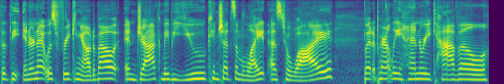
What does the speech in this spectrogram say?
that the internet was freaking out about. And Jack, maybe you can shed some light as to why. But apparently, Henry Cavill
